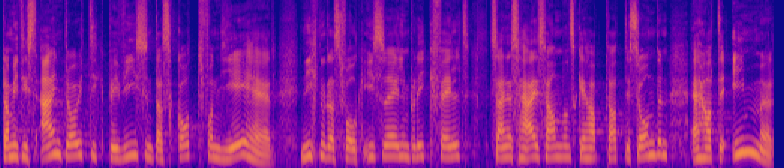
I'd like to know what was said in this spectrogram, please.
Damit ist eindeutig bewiesen, dass Gott von jeher nicht nur das Volk Israel im Blickfeld seines Heilshandelns gehabt hatte, sondern er hatte immer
